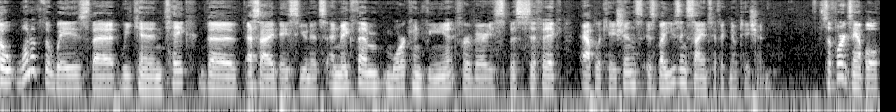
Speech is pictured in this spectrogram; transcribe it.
So one of the ways that we can take the SI base units and make them more convenient for very specific applications is by using scientific notation. So for example,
